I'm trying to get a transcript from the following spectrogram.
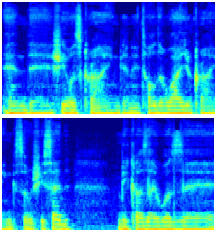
and uh, she was crying and i told her why are you crying so she said because i was uh,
